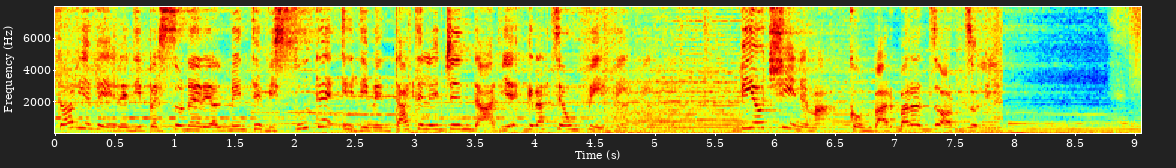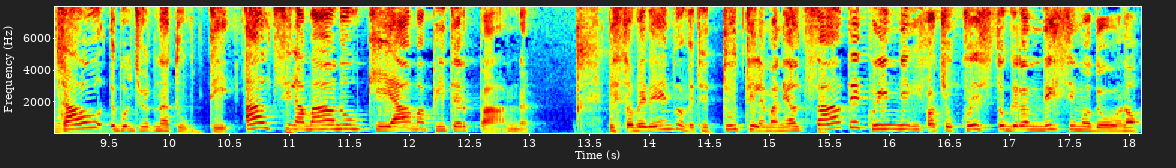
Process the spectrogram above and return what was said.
Storie vere di persone realmente vissute e diventate leggendarie grazie a un film. Biocinema con Barbara Zorzoli. Ciao e buongiorno a tutti. Alzi la mano chi ama Peter Pan. Vi sto vedendo, avete tutte le mani alzate, quindi vi faccio questo grandissimo dono.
